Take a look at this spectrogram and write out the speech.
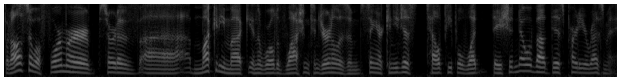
but also a former sort of uh, muckety muck in the world of Washington journalism. Singer, can you just tell people what they should know about this part of your resume?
